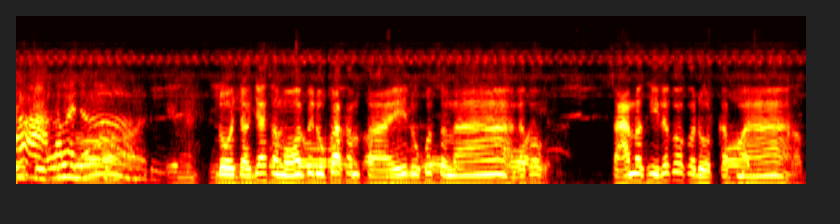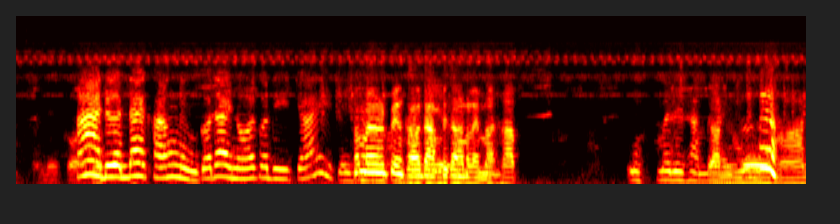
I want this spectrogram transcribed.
ลิจิตด้วยเด้อโดดจากยาสมอนไปดูป้าคำใสดูโฆษณา แล้วก็สามนาทีแล้วก็กระโดดกลับมาครับอันนี้ก็ห้าเดือนได้ครั้งหนึ่งก็ได้น้อยก็ดีใจใจทำไมมันเป็นขาวดำไปทำอะไรมาครับอุ๊ยไม่ได้ทำอะไรกันโมเลยหาร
